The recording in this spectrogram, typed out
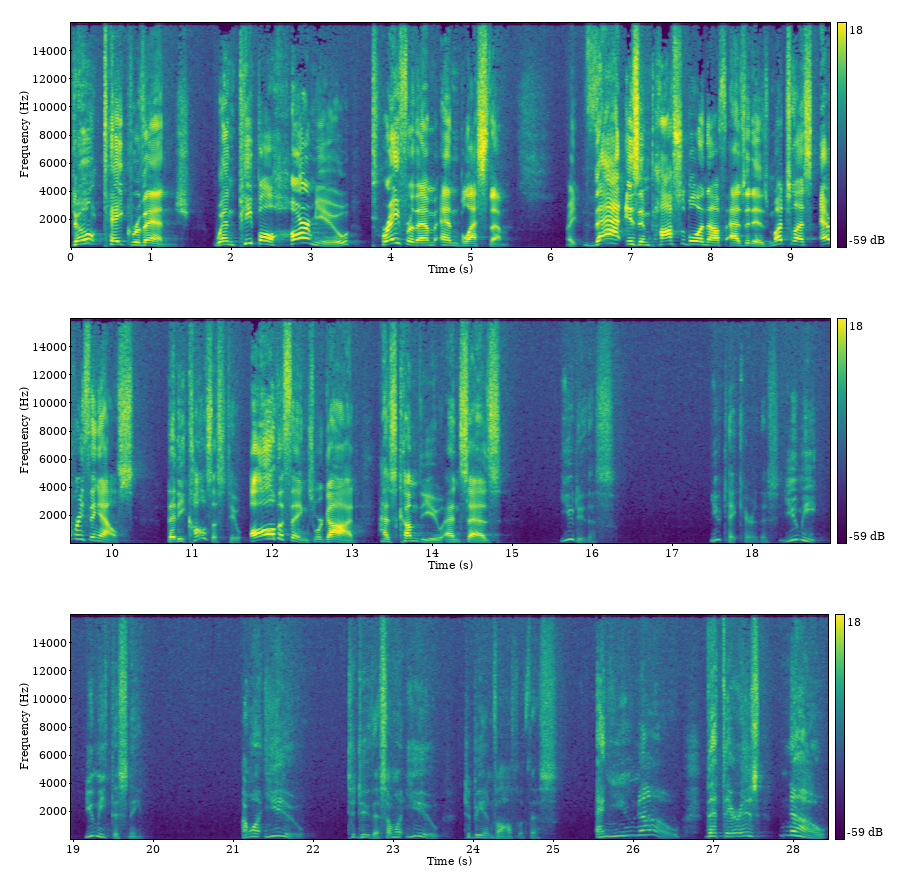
Don't take revenge. When people harm you, pray for them and bless them. Right? That is impossible enough as it is, much less everything else that he calls us to. All the things where God has come to you and says, "You do this. You take care of this. You meet you meet this need. I want you to do this. I want you to be involved with this." And you know that there is no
